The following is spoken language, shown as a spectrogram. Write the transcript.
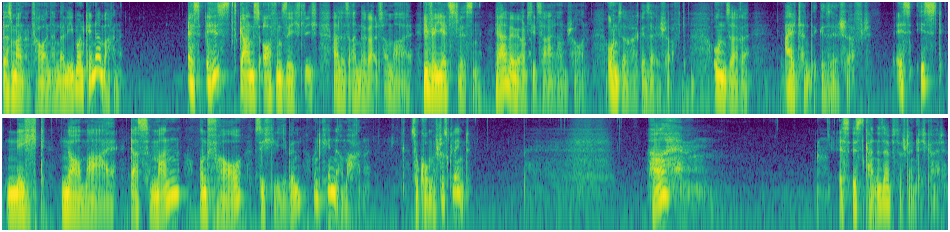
dass Mann und Frau einander lieben und Kinder machen. Es ist ganz offensichtlich alles andere als normal, wie wir jetzt wissen, ja, wenn wir uns die Zahlen anschauen. Unsere Gesellschaft, unsere alternde Gesellschaft. Es ist nicht normal, dass Mann und Frau sich lieben und Kinder machen. So komisch das klingt. Ha? Es ist keine Selbstverständlichkeit.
